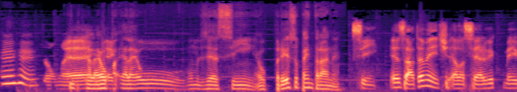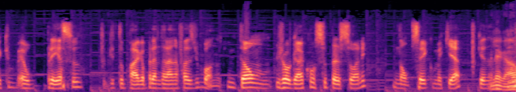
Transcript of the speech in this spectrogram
Uhum. Então é. ela, é o, é- ela é o, vamos dizer assim, é o preço pra entrar, né? Sim, exatamente. Ela serve meio que é o preço que tu paga pra entrar na fase de bônus. Então, jogar com Super Sonic, não sei como é que é, porque É não, legal.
